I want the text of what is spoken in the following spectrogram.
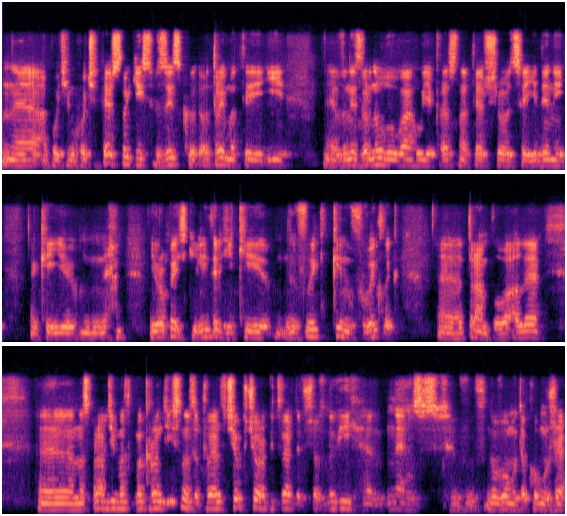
е, а потім хоче теж якийсь зиск отримати і. Е, Вони звернули увагу якраз на те, що це єдиний такий європейський лідер, який кинув виклик е, Трампу. Але е, насправді Мак- Макрон дійсно затвердив вчора підтвердив, що з новій е, не в новому такому вже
